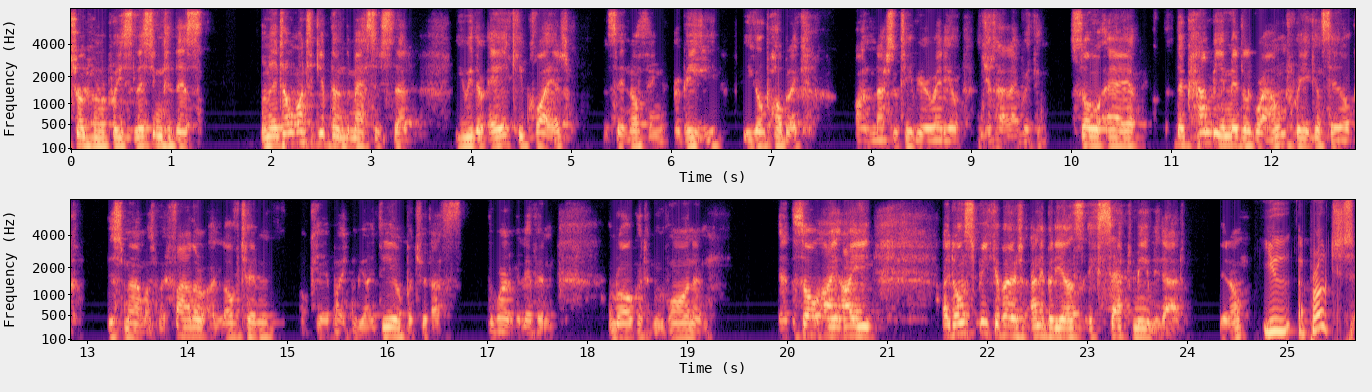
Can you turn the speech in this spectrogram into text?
children of priests listening to this, and I don't want to give them the message that you either A, keep quiet and say nothing, or B, you go public on national TV or radio and you tell everything. So uh, there can be a middle ground where you can say, look, this man was my father, I loved him, okay, it mightn't be ideal, but that's the world we live in, and we're all going to move on. And so I, I, I don't speak about anybody else except me and my dad. You know, you approached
